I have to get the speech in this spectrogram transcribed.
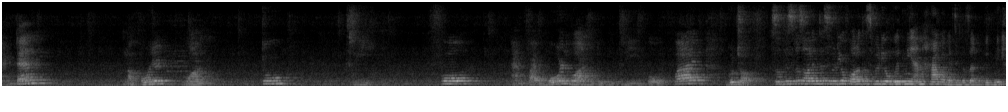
and ten. Now hold it. One, two, 5 bold. 1, 2, 3, 4, 5. Good job. So this was all in this video. Follow this video with me and have amazing result with me.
